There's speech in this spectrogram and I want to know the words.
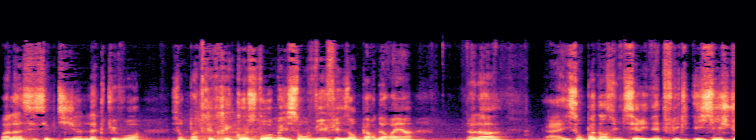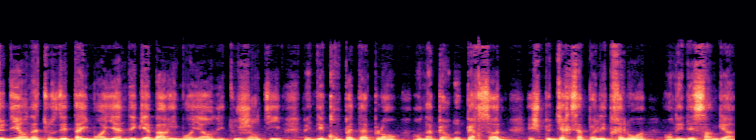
Voilà, c'est ces petits jeunes là que tu vois. Ils sont pas très très costauds, mais ils sont vifs ils ont peur de rien. Voilà. Ah, ils sont pas dans une série Netflix. Ici, je te dis, on a tous des tailles moyennes, des gabarits moyens, on est tous gentils, mais dès qu'on pète à plan, on a peur de personne, et je peux te dire que ça peut aller très loin. On est des sanguins.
